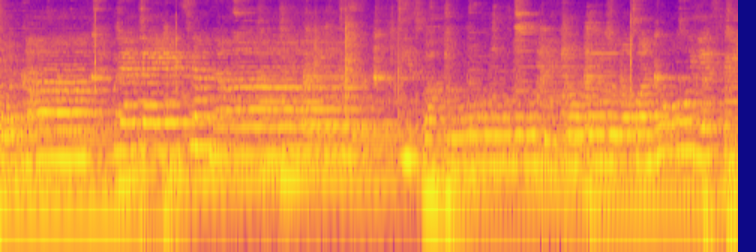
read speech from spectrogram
одна не дається нам. І збагнути, чому панує світ.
